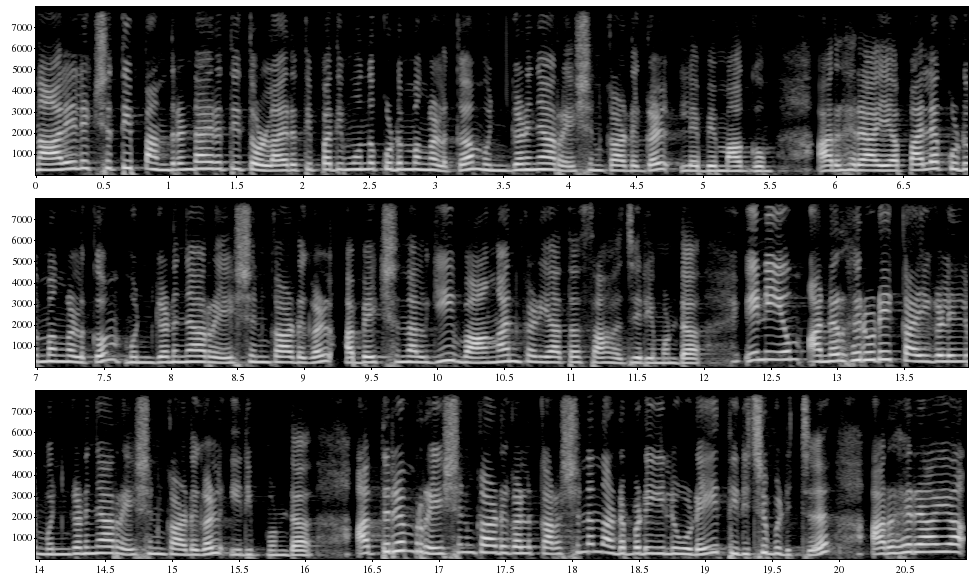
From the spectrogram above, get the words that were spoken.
നാല് ലക്ഷത്തി പന്ത്രണ്ടായിരത്തി തൊള്ളായിരത്തി പതിമൂന്ന് കുടുംബങ്ങൾക്ക് മുൻഗണനാ റേഷൻ കാർഡുകൾ ലഭ്യമാകും. അർഹരായ പല കുടുംബങ്ങൾക്കും മുൻഗണനാ റേഷൻ കാർഡുകൾ അപേക്ഷ നൽകി വാങ്ങാൻ കഴിയാത്ത സാഹചര്യമുണ്ട്. ഇനിയും അനർഹരുടെ കൈകളിൽ മുൻഗണന റേഷൻ കാർഡുകൾ ഇരിപ്പുണ്ട്. അത്തരം റേഷൻ കാർഡുകൾ കർശന നടപടിയിലൂടെ തിരിച്ചുപിടിച്ച് അർഹരായ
